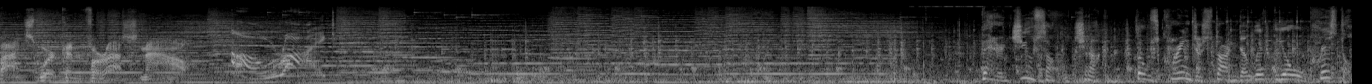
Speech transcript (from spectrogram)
This working for us now. All right. Better juice, Uncle Chuck. Those cranes are starting to lift the old crystal.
